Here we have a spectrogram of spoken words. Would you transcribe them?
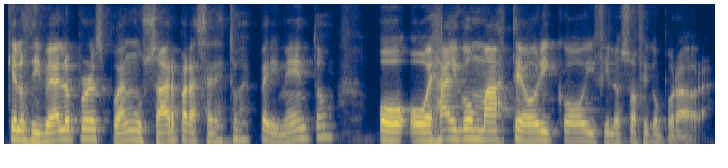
que los developers puedan usar para hacer estos experimentos? o, es algo más teórico y filosófico por ahora?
